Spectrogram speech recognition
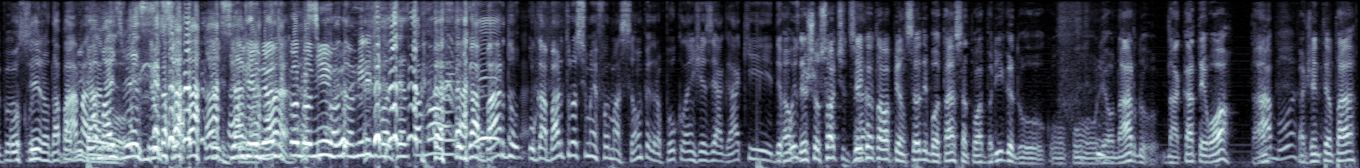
eu, Ou seja, dá pra ah, brigar mais vezes. Eu reunião de condomínio. Esse condomínio de vocês tá bom, hein? O Gabardo, o Gabardo trouxe uma informação, Pedro, há pouco lá em GZH, que depois... Não, deixa eu só te dizer é. que eu tava pensando em botar essa tua briga do, com, com o Leonardo na KTO, tá? Ah, boa. Pra gente tentar,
